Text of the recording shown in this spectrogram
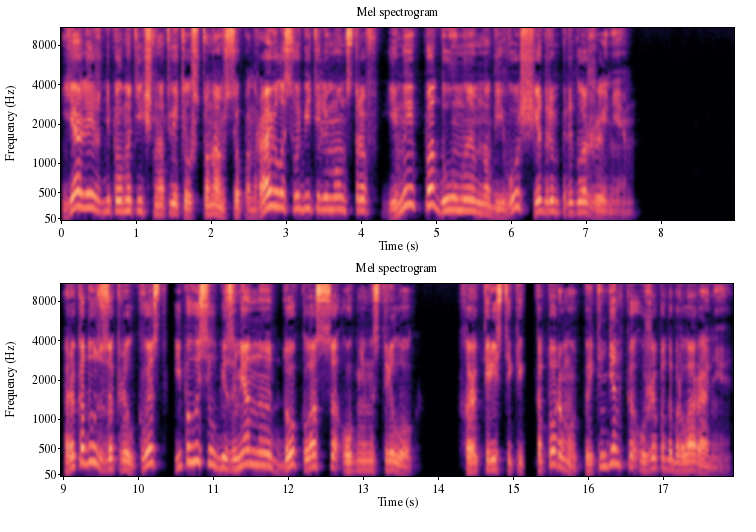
Я лишь дипломатично ответил, что нам все понравилось в обители монстров, и мы подумаем над его щедрым предложением. Ракадус закрыл квест и повысил безымянную до класса огненный стрелок, характеристики к которому претендентка уже подобрала ранее.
